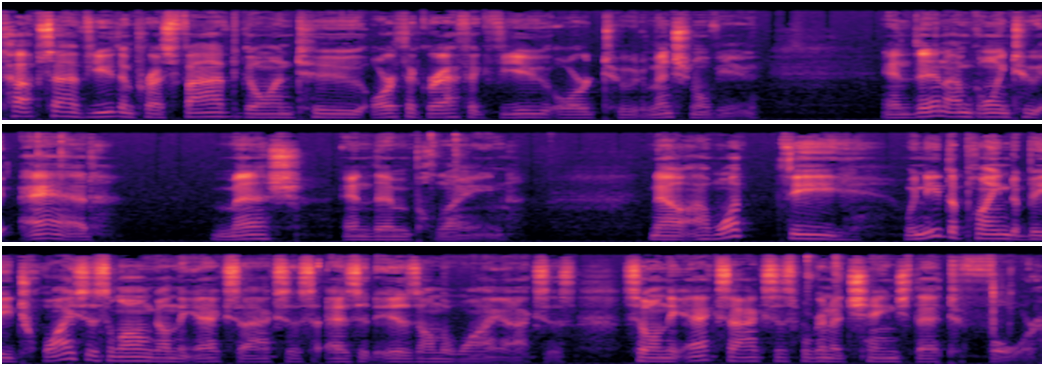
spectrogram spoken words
top side view, then press 5 to go into orthographic view or two-dimensional view and then I'm going to add mesh and then plane. Now I want the we need the plane to be twice as long on the x-axis as it is on the y-axis. So on the x-axis we're going to change that to 4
